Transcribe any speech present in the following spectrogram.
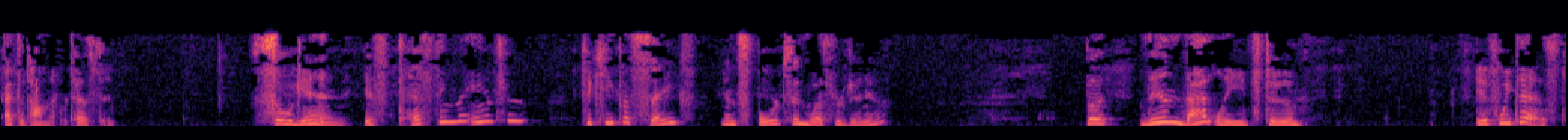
at the time they were tested. So again, is testing the answer to keep us safe in sports in West Virginia? But then that leads to if we test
